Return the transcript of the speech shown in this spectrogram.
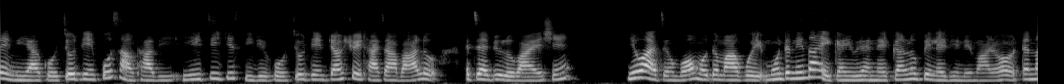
တဲ့နေရာကိုကြိုတင်ပို့ဆောင်ထားပြီးအရေးကြီးပစ္စည်းတွေကိုကြိုတင်ပြောင်းရွှေ့ထားကြပါလို့အကြံပြုလိုပါတယ်ရှင်။ မြို့ဝကျုံပေါ်မုတ်တမကွေမွန်တနင်္သာရီကန်ယူရန်နဲ့ကန်လွတ်ပင်လယ်ပြင်တွေမှာတော့တန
